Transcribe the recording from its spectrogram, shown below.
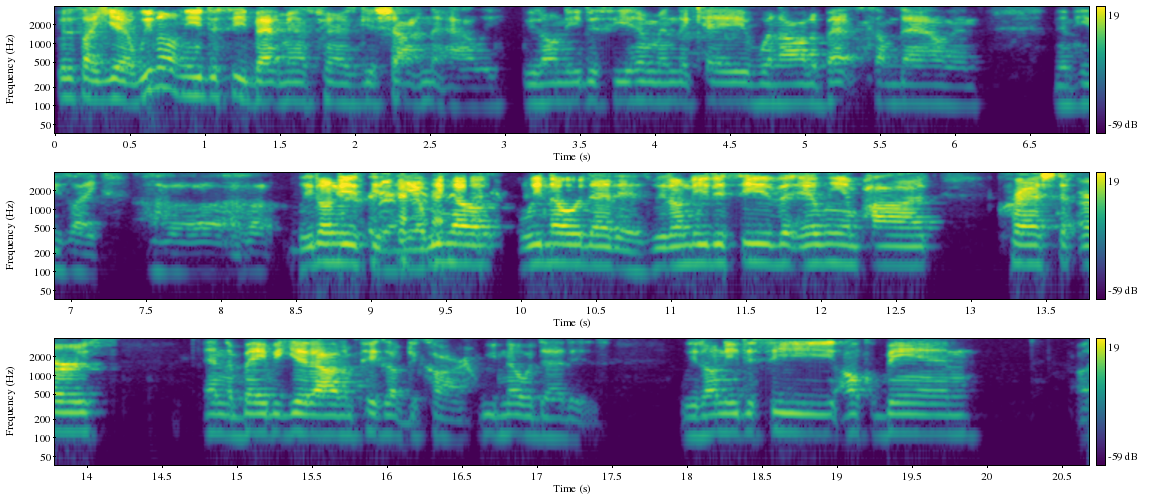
but it's like, yeah, we don't need to see Batman's parents get shot in the alley. We don't need to see him in the cave when all the bats come down and then he's like, uh, we don't need to see that. Yeah, we know, we know what that is. We don't need to see the alien pod crash to Earth and the baby get out and pick up the car. We know what that is. We don't need to see Uncle Ben uh,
